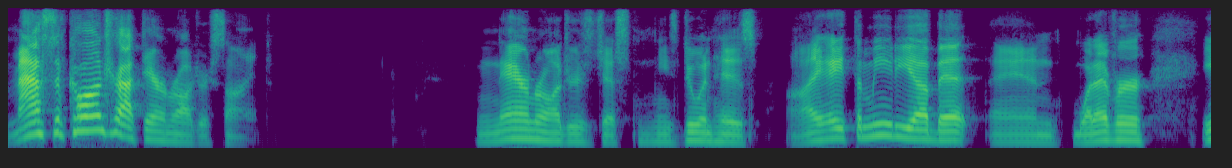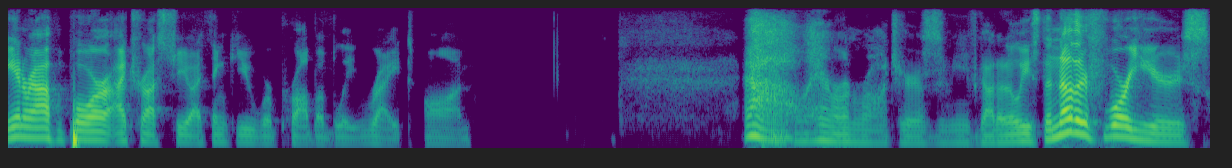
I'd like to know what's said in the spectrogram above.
Massive contract Aaron Rodgers signed. And Aaron Rodgers just he's doing his I hate the media bit and whatever. Ian Rapoport, I trust you. I think you were probably right on. Oh, Aaron Rodgers, we've got at least another four years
